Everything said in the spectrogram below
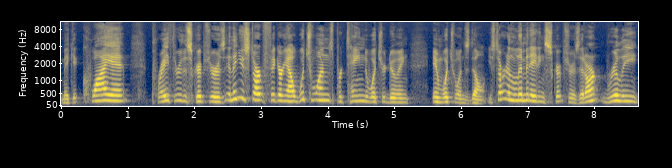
make it quiet, pray through the scriptures, and then you start figuring out which ones pertain to what you're doing and which ones don't. You start eliminating scriptures that aren't really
